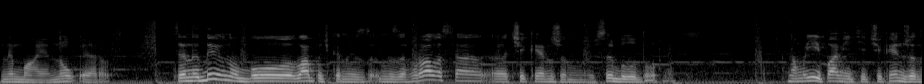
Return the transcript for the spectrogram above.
немає, no errors. Це не дивно, бо лампочка не, не загоралася, е, check engine, і все було добре. На моїй пам'яті check engine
